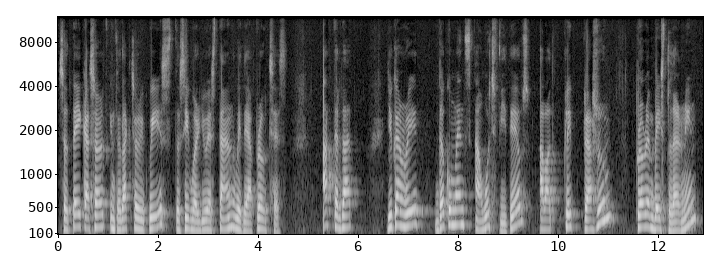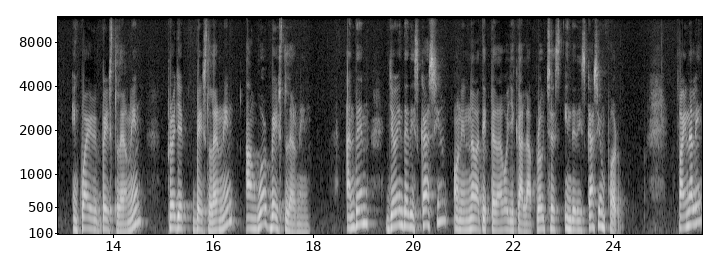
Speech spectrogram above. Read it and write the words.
So take a short introductory quiz to see where you stand with the approaches. After that, you can read documents and watch videos about flipped classroom, problem-based learning, inquiry-based learning, project-based learning, and work-based learning. And then join the discussion on innovative pedagogical approaches in the discussion forum. Finally,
